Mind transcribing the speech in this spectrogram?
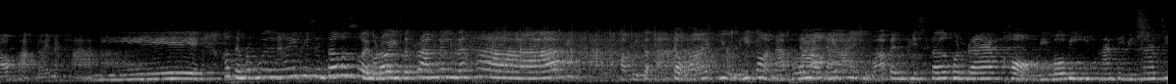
ก็ฝากด้วยนะคะ นี่ขอเสียงปรบมือให้พรีเซนเตอร์คนสวยของเราอีกสักครั้งหนึ่งนะคะ คุณแต่ค่ะแต่ว่าอยู่ที่ก่อนนะ เพราะว่าน้องนี่ได้คือถือว่าเป็นพรีเซนเตอร์คนแรกของ vivo v 25 series 5G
